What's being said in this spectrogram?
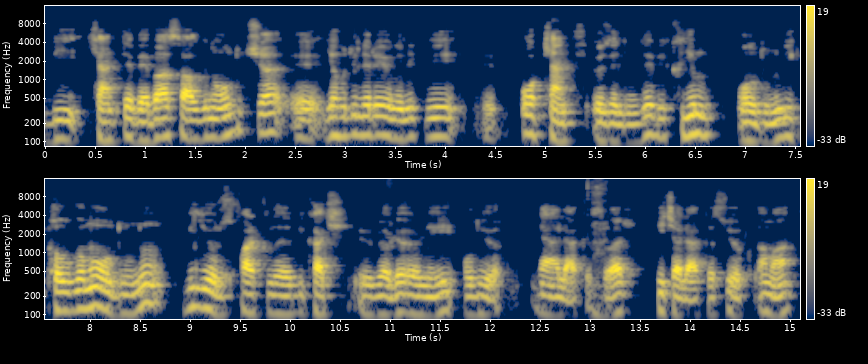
bir kentte veba salgını oldukça e, Yahudilere yönelik bir e, o kent özelinde bir kıyım olduğunu, bir polgoma olduğunu biliyoruz. Farklı birkaç e, böyle örneği oluyor. Ne alakası var? Hiç alakası yok ama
